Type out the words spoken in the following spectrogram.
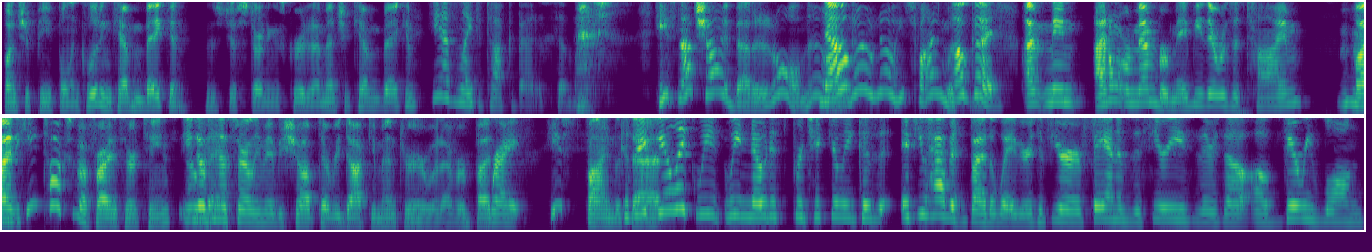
bunch of people, including Kevin Bacon, who's just starting his career. Did I mention Kevin Bacon? He doesn't like to talk about it so much. He's not shy about it at all. No, No? no, no. He's fine with. It. Oh, good. I mean, I don't remember. Maybe there was a time Mhm. But he talks about Friday the Thirteenth. He Oh, doesn't good. necessarily maybe show up to every documentary or whatever, but right. He's fine with that. Because. I feel like we we noticed particularly because if you haven't, by the way, viewers, if you're a fan of the series, there's a, a very long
